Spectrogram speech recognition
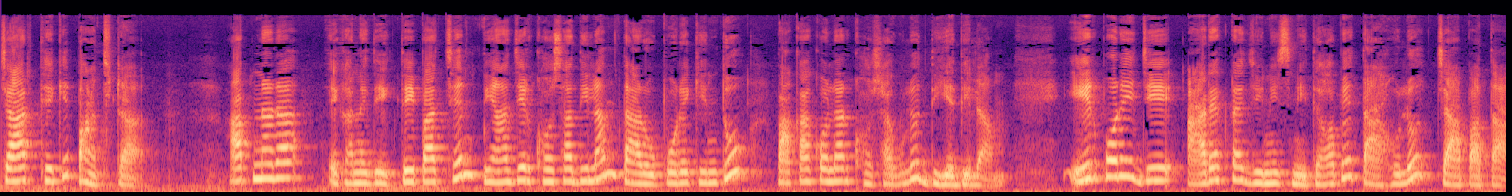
চার থেকে পাঁচটা। আপনারা এখানে দেখতেই পাচ্ছেন, পেঁয়াজের খোসা দিলাম, তার উপরে কিন্তু পাকা কলার খোসাগুলো দিয়ে দিলাম। এরপরে যে আর একটা জিনিস নিতে হবে, তা হলো চা পাতা।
